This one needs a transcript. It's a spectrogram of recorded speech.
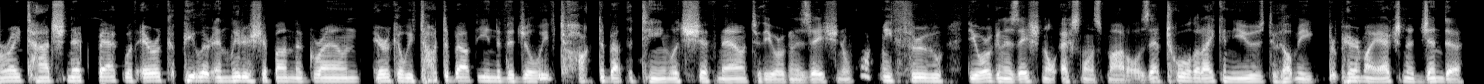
right, Todd Schnick back with Erica Peitler and Leadership on the Ground. Erica, we've talked about the individual, we've talked about the team. Let's shift now to the organization. Walk me through the organizational excellence model. Is that tool that I can use to help me prepare my action agenda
